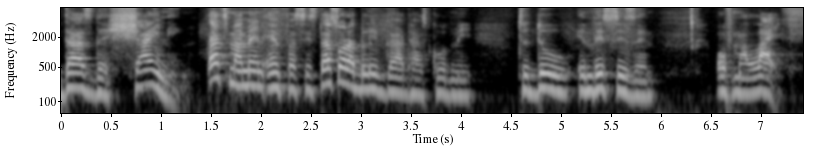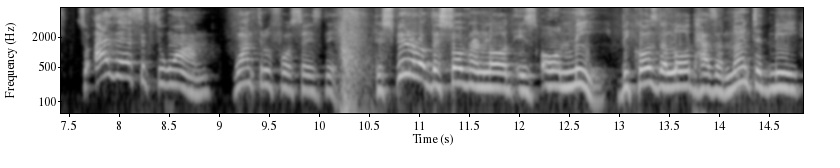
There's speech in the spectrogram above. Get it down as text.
does the shining that's my main emphasis. That's what I believe God has called me to do in this season of my life. So Isaiah 61, 1 through 4 says this The Spirit of the Sovereign Lord is on me, because the Lord has anointed me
